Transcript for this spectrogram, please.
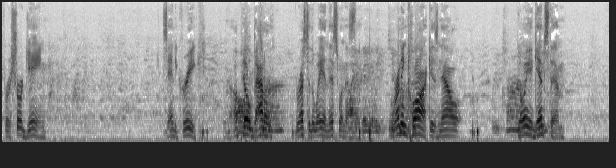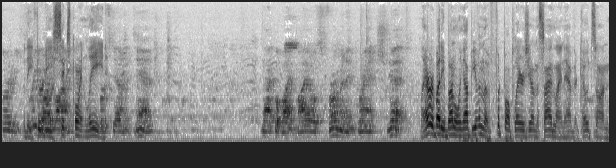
for a short gain. Sandy Creek, an uphill battle the rest of the way in this one as the running clock is now going against them with a 36 point lead. First down and 10. Tackle by Miles Furman and Grant Schmidt. Well, everybody bundling up, even the football players here on the sideline have their coats on.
